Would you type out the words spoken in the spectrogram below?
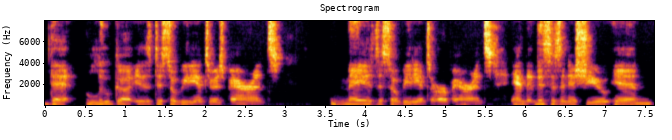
that Luca is disobedient to his parents. May is disobedient to her parents, and that this is an issue in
